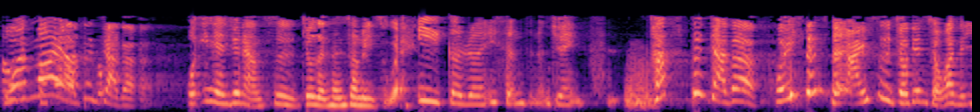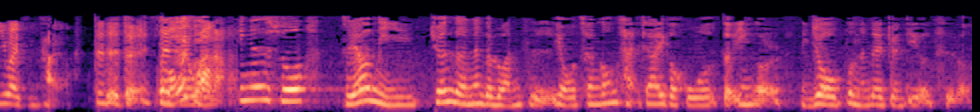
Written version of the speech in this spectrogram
我的妈呀，真的假的？我一年捐两次就人生胜利组哎，一个人一生只能捐一次，哈，真假的？我一生只拿一次九点九万的意外之财哦。对对对，在台湾啦，应该是说只要你捐的那个卵子有成功产下一个活的婴儿，你就不能再捐第二次了。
